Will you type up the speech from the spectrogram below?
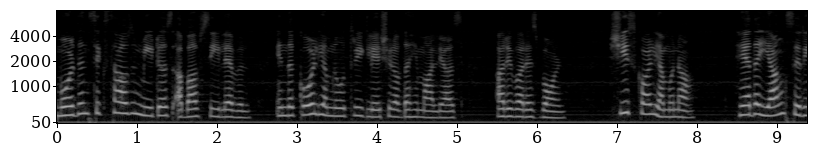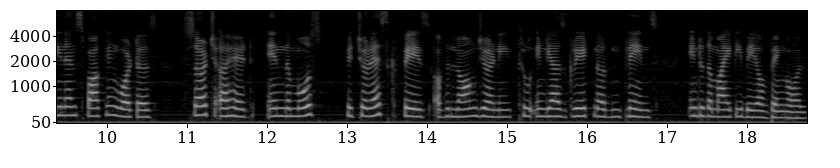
More than 6,000 meters above sea level, in the cold Yamunotri glacier of the Himalayas, a river is born. She is called Yamuna. Here the young, serene, and sparkling waters surge ahead in the most picturesque phase of the long journey through India's great northern plains into the mighty Bay of Bengal.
